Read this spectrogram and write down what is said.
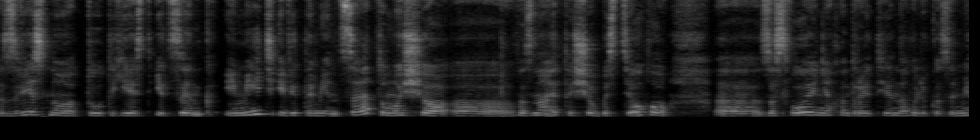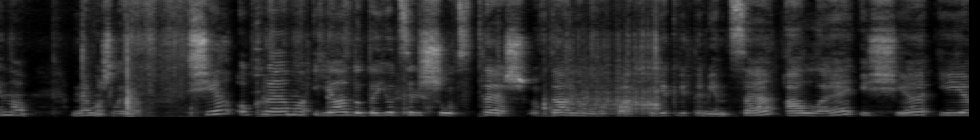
Звісно, тут є і цинк, і мідь, і вітамін С, тому що ви знаєте, що без цього засвоєння хондроїтину глюкозаміну неможливо. Ще окремо я додаю цельшуц теж в даному випадку як вітамін С, але і ще і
